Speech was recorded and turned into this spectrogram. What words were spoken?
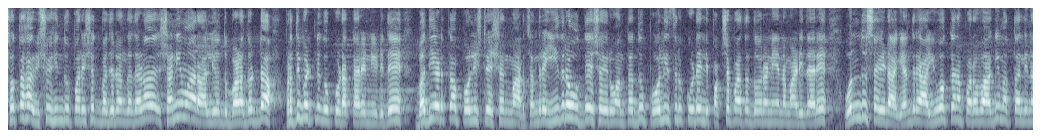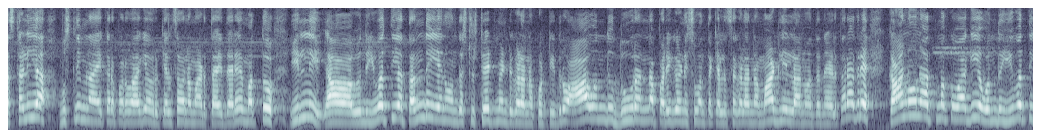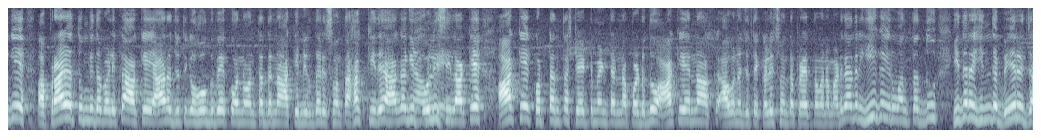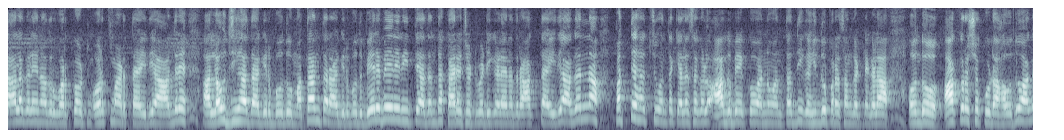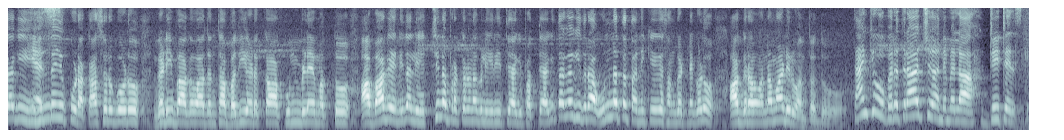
ಸ್ವತಃ ವಿಶ್ವ ಹಿಂದೂ ಪರಿಷತ್ ಬಜರಂಗ ದಳ ಶನಿವಾರ ಅಲ್ಲಿ ಒಂದು ಬಹಳ ದೊಡ್ಡ ಪ್ರತಿಭಟನೆಗೂ ಕೂಡ ಕರೆ ನೀಡಿದೆ. ಬದಿಯಡ್ಕ ಪೊಲೀಸ್ ಸ್ಟೇಷನ್ ಮಾರ್ಚ್, ಅಂದ್ರೆ ಇದರ ಉದ್ದೇಶ ಇರುವಂತದ್ದು ಪೊಲೀಸರು ಕೂಡ ಇಲ್ಲಿ ಪಕ್ಷಪಾತ ಧೋರಣೆಯನ್ನ ಮಾಡಿದ್ದಾರೆ. ಒಂದು ಸೈಡ್ ಆಗಿ ಅಂದ್ರೆ ಆ ಯುವಕನ ಪರವಾಗಿ ಮತ್ತು ಅಲ್ಲಿನ ಸ್ಥಳೀಯ ಮುಸ್ಲಿಂ ನಾಯಕರ ಪರವಾಗಿ ಅವರು ಕೆಲಸವನ್ನು ಮಾಡ್ತಾ ಇದ್ದಾರೆ. ಮತ್ತು ಇಲ್ಲಿ ಆ ಒಂದು ಯುವತಿಯ ತಂದೆ ಏನು ಒಂದಷ್ಟು ಸ್ಟೇಟ್ಮೆಂಟ್ಗಳನ್ನು ಕೊಟ್ಟಿದ್ರು. ಆ ಒಂದು ದೂರನ್ನ ಪರಿಗಣಿಸುವಂತ ಕೆಲಸಗಳನ್ನ ಮಾಡಲಿಲ್ಲ ಅನ್ನುವಂಥದ್ದು ಹೇಳ್ತಾರೆ. ಆದ್ರೆ ಕಾನೂನಾತ್ಮಕವಾಗಿ ಒಂದು ಯುವತಿಗೆ ಆ ಪ್ರಾಯ ತುಂಬಿದ ಬಳಿಕ ಆಕೆ ಯಾರ ಜೊತೆಗೆ ಹೋಗಬೇಕು ಅನ್ನುವಂಥದ್ದನ್ನ ಆಕೆ ನಿರ್ಧರಿಸುವಂತ ಹಕ್ಕಿದೆ. ಹಾಗಾಗಿ ಪೊಲೀಸ್ ಇಲಾಖೆ ಆಕೆ ಕೊಟ್ಟಂತ ಸ್ಟೇಟ್ಮೆಂಟ್ ಅನ್ನ ಪಡೆದು ಆಕೆಯನ್ನ ಅವನ ಜೊತೆ ಕಳಿಸುವಂತ ಪ್ರಯತ್ನವನ್ನ ಮಾಡಿದೆ. ಆದ್ರೆ ಈಗ ಇರುವಂತದ್ದು ಇದರ ಹಿಂದೆ ಬೇರೆ ಜಾಲಗಳೇನಾದ್ರೂ ವರ್ಕೌಟ್ ವರ್ಕ್ ವರ್ಕ್ ಮಾಡ್ತಾ ಇದೆಯಾ? ಅಂದರೆ ಆ ಲವ್ ಜಿಹಾದ್ ಆಗಿರ್ಬೋದು ಮತಾಂತರ ಆಗಿರ್ಬೋದು ಬೇರೆ ಬೇರೆ ರೀತಿಯಾದಂತಹ ಕಾರ್ಯಚಟುವಟಿಕೆಗಳೇನಾದರೂ ಆಗ್ತಾ ಇದೆಯಾ? ಅದನ್ನ ಪತ್ತೆ ಹಚ್ಚುವಂತ ಕೆಲಸಗಳು ಆಗಬೇಕು ಅನ್ನುವಂಥದ್ದು ಈಗ ಹಿಂದೂ ಪರ ಸಂಘಟನೆಗಳ ಒಂದು ಆಕ್ರೋಶ ಕೂಡ ಹೌದು. ಹಾಗಾಗಿ ಈ ಹಿಂದೆಯೂ ಕೂಡ ಕಾಸರಗೋಡು ಗಡಿ ಭಾಗವಾದಂತಹ ಬದಿಯಡಕ ಕುಂಬ್ಳೆ ಮತ್ತು ಆ ಭಾಗ ಏನಿದೆ ಅಲ್ಲಿ ಹೆಚ್ಚಿನ ಪ್ರಕರಣಗಳು ಈ ರೀತಿಯಾಗಿ ಪತ್ತೆ ಆಗಿತ್ತು. ಹಾಗಾಗಿ ಇದರ ಉನ್ನತ ತನಿಖೆಗೆ ಸಂಘಟನೆಗಳು ಆಗ್ರಹವನ್ನ ಮಾಡಿರುವಂತದ್ದು ಥ್ಯಾಂಕ್ ಯು ಭರತ್ರಾಜ್. ನಿಮ್ಮೆಲ್ಲ ಡೀಟೇಲ್ಸ್ಗೆ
